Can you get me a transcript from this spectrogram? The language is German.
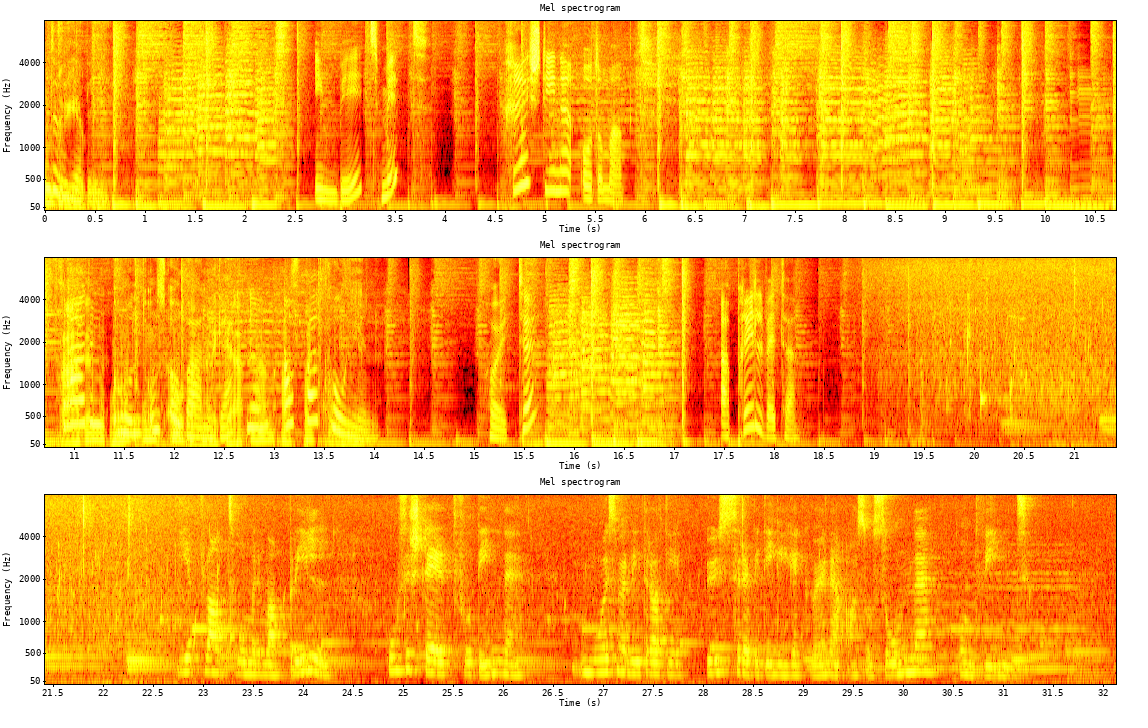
und Rüebli. Im Beet mit Christine Odermatt. Fragen rund ums urbane Gärtnern auf Balkonien. Heute Aprilwetter. Die Pflanze, die man im April rausstellt von drinnen, muss man wieder an die äußeren Bedingungen gewöhnen, also Sonne und Wind.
